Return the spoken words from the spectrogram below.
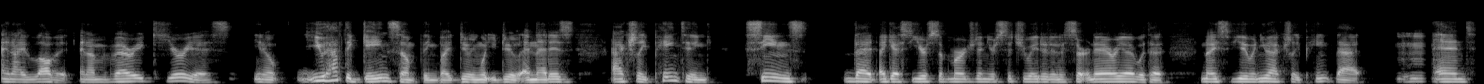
and I love it, and I'm very curious. You know, you have to gain something by doing what you do, and that is actually painting scenes that I guess you're submerged and you're situated in a certain area with a nice view, and you actually paint that. hmm And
